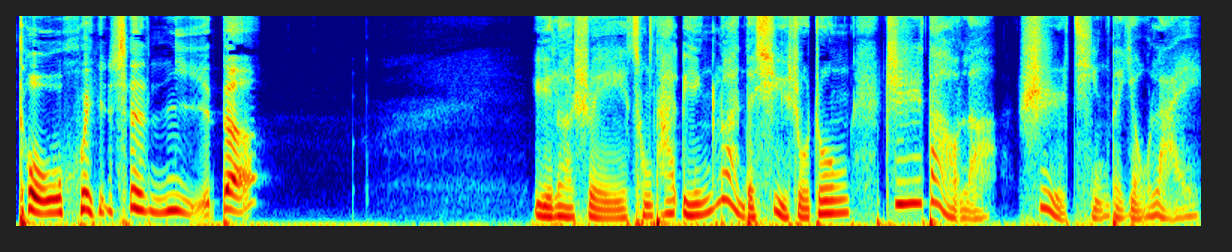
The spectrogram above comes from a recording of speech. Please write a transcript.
都会认你的。”余乐水从他凌乱的叙述中知道了事情的由来。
